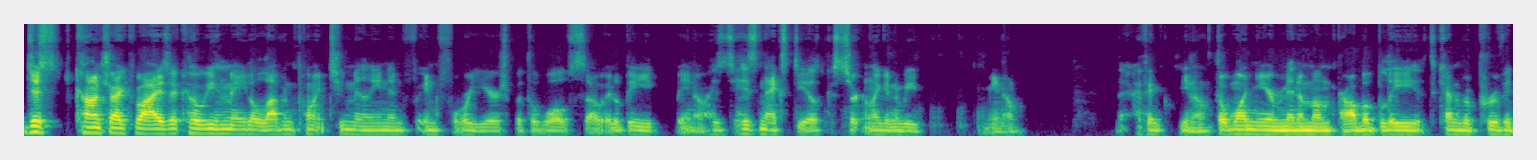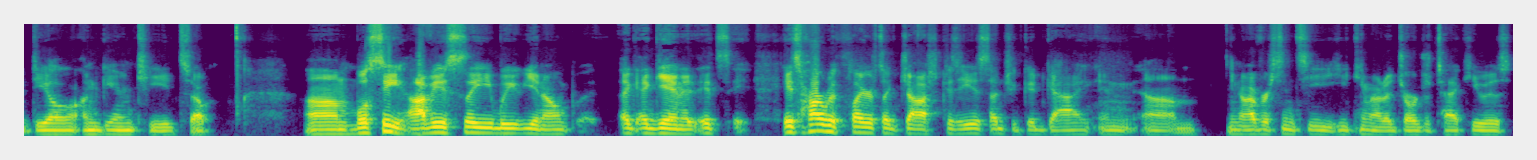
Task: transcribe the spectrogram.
just contract wise, Okogie's made 11.2 million in, in four years with the Wolves. So it'll be, you know, his, his next deal is certainly going to be, you know, I think you know the one year minimum probably it's kind of a prove it deal, unguaranteed. So um, we'll see. Obviously, we you know again it, it's it's hard with players like Josh because he is such a good guy, and um, you know ever since he he came out of Georgia Tech, he was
